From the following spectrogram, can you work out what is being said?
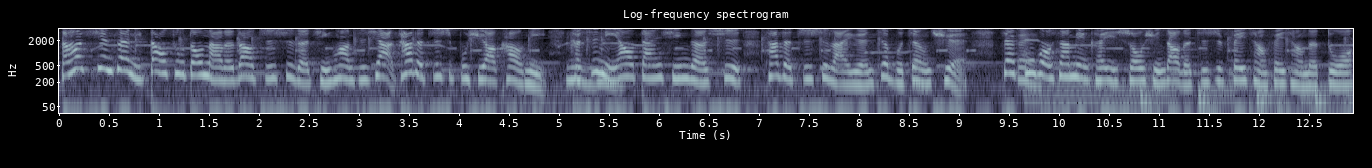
然后现在你到处都拿得到。知识的情况之下，他的知识不需要靠你，可是你要担心的是他的知识来源正不正确。在 Google 上面可以搜寻到的知识非常非常的多，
